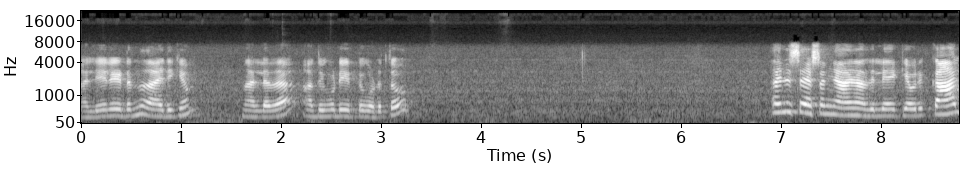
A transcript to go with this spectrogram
മല്ലിയില ഇടുന്നതായിരിക്കും നല്ലത്. അതും കൂടി ഇട്ട് കൊടുത്തു. അതിനുശേഷം ഞാൻ അതിലേക്ക് ഒരു കാൽ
